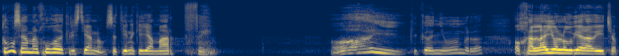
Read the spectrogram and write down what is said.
¿cómo se llama el jugo de cristiano? Se tiene que llamar fe. Ay, qué cañón, ¿verdad? Ojalá yo lo hubiera dicho.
